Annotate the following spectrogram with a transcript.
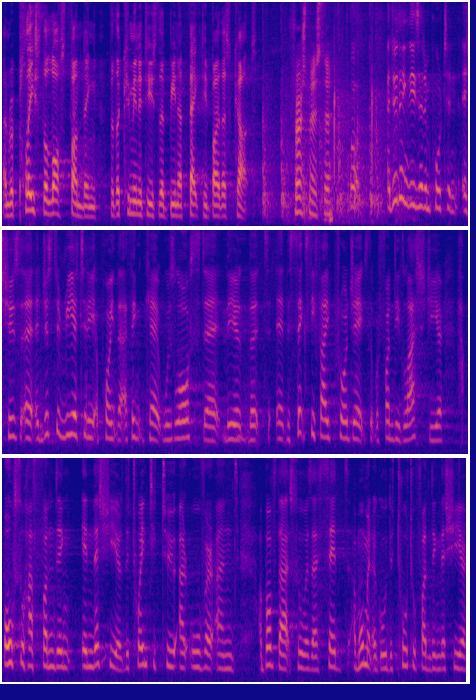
and replace the lost funding for the communities that have been affected by this cut? First Minister. Well, I do think these are important issues. Uh, and just to reiterate a point that I think uh, was lost uh, there, that uh, the 65 projects that were funded last year also have funding in this year. The 22 are over and above that. So as I said a moment ago, the total funding this year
